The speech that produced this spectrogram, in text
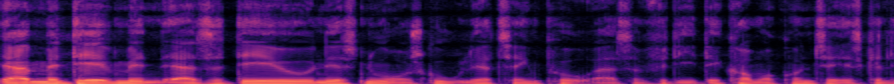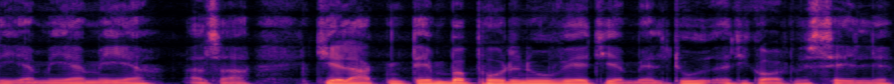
Ja, men det, men altså, det er jo næsten uoverskueligt at tænke på, altså, fordi det kommer kun til at eskalere mere og mere. Altså, de har lagt en dæmper på det nu, ved at de har meldt ud, at de godt vil sælge.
